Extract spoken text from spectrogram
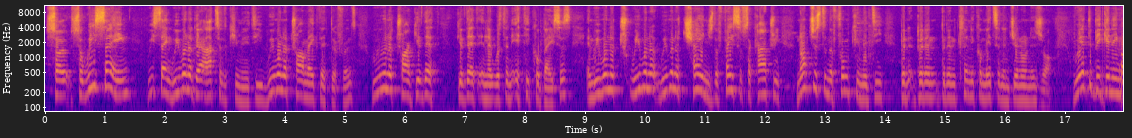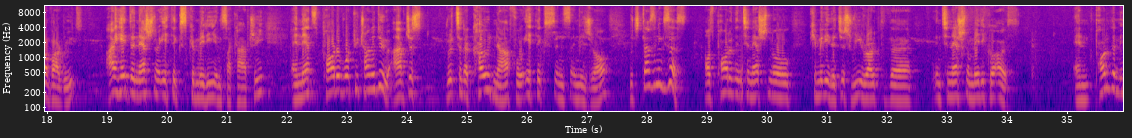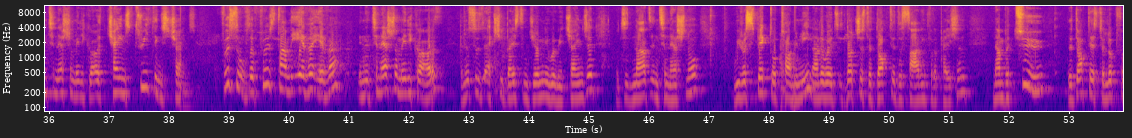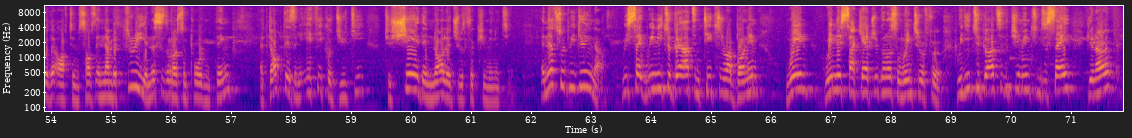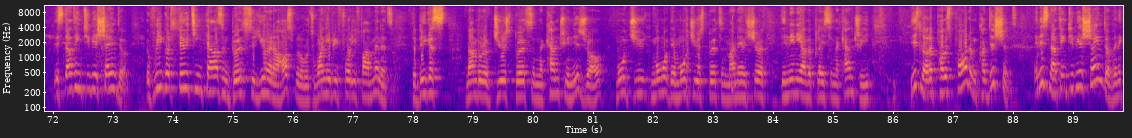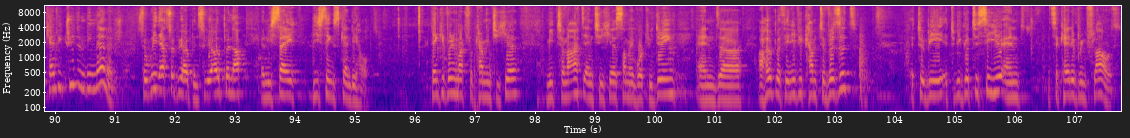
So, so we're saying we're saying we want to go out to the community. We want to try and make that difference. We want to try and give that give that in a, with an ethical basis, and we want to we want to we want to change the face of psychiatry, not just in the Frum community, but but in but in clinical medicine in general in Israel. We're at the beginning of our route. I head the National Ethics Committee in Psychiatry, and that's part of what we're trying to do. I've just written a code now for ethics in, in Israel, which doesn't exist. I was part of the international committee that just rewrote the International Medical Oath. And part of the International Medical Oath changed, three things changed. First of all, for the first time ever, ever, in the International Medical Oath, and this is actually based in Germany where we changed it, which is now international, we respect autonomy. In other words, it's not just the doctor deciding for the patient. Number two, the doctor has to look for the after themselves. And number three, and this is the most important thing, a doctor has an ethical duty to share their knowledge with the community. And that's what we're doing now. We say we need to go out and teach the Rabbonim when, when there's psychiatric illness and when to refer. We need to go out to the community and to say, you know, It's nothing to be ashamed of. If we've got 13,000 births a year in our hospital, it's one every 45 minutes, the biggest number of Jewish births in the country in Israel, more Jew, more there are more Jewish births in Mayanei HaYeshua than any other place in the country. There's a lot of postpartum conditions, and there's nothing to be ashamed of, and it can be treated and be managed. So we that's what we open. So we open up and we say these things can be helped. Thank you very much for coming to hear me tonight and to hear some of what we're doing. And uh, I hope if any of you come to visit, it be it will be good to see you. And it's okay to bring flowers.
